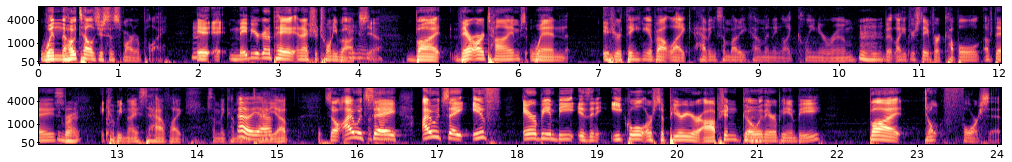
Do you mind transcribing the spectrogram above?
when the hotel is just a smarter play. Hmm. It, it, maybe you're going to pay an extra twenty bucks, Mhm. Yeah. but there are times when if you're thinking about like having somebody come in and like clean your room, Mhm. but like if you're staying for a couple of days, Right. it could be nice to have like somebody come in Oh, and yeah. tidy up. So I would say I would say if Airbnb is an equal or superior option, go Mhm. with Airbnb, but don't force it.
